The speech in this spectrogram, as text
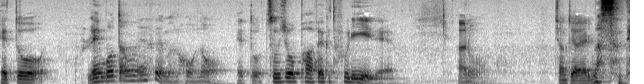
えっとレインボータウン FM の方の、えっと、通常パーフェクトフリーであのちゃんとやりますんで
